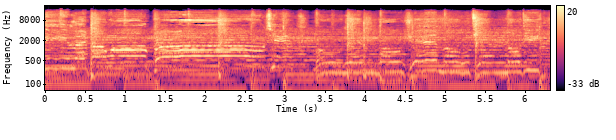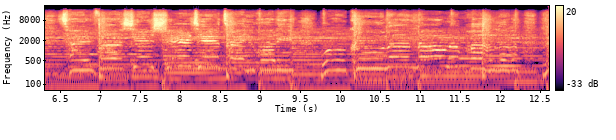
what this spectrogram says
你来把我抱紧。某年某月某天某地。才发现世界太华丽，我哭了、闹了、怕了、累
